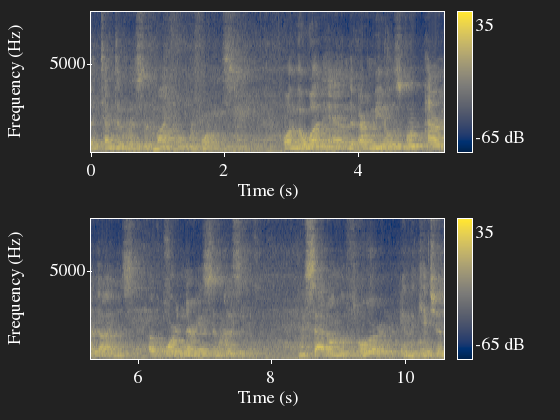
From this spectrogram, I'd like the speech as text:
attentiveness of mindful performance. On the one hand, our meals were paradigms of ordinary simplicity. We sat on the floor in the kitchen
